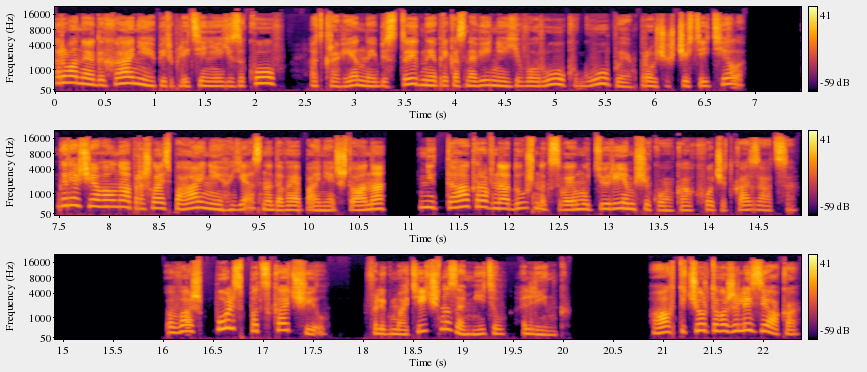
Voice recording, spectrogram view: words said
рваное дыхание, переплетение языков, откровенные, бесстыдные прикосновения его рук, губ и прочих частей тела. Горячая волна прошлась по Айне, ясно давая понять, что она не так равнодушна к своему тюремщику, как хочет казаться. «Ваш пульс подскочил», — флегматично заметил Линк. «Ах ты чёртова железяка!»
